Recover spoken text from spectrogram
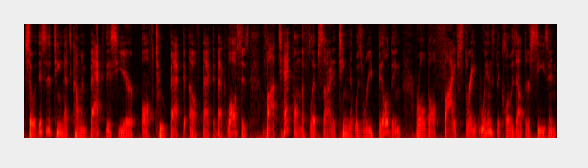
So this is a team that's coming back this year off two back to, off back to back losses. Va Tech on the flip side, a team that was rebuilding, rolled off five straight wins to close out their season,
